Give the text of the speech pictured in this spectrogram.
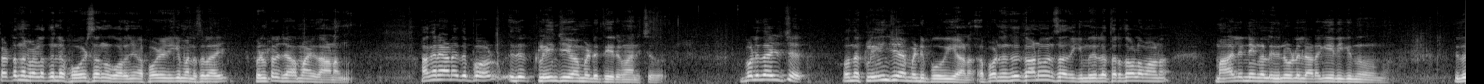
പെട്ടെന്ന് വെള്ളത്തിന്റെ ഫോഴ്സ് അങ്ങ് കുറഞ്ഞു. അപ്പോഴെനിക്ക് മനസ്സിലായി ഫിൽട്ടർ ജാമായതാണെന്ന്. അങ്ങനെയാണ് ഇതിപ്പോൾ ഇത് ക്ലീൻ ചെയ്യാൻ വേണ്ടി തീരുമാനിച്ചത്. അപ്പോൾ ഇതഴിച്ച് ഒന്ന് ക്ലീൻ ചെയ്യാൻ വേണ്ടി പോവുകയാണ്. അപ്പോൾ നിങ്ങൾക്ക് കാണുവാൻ സാധിക്കും ഇതിൽ എത്രത്തോളമാണ് മാലിന്യങ്ങൾ ഇതിനുള്ളിൽ അടങ്ങിയിരിക്കുന്നതെന്ന്. ഇത്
